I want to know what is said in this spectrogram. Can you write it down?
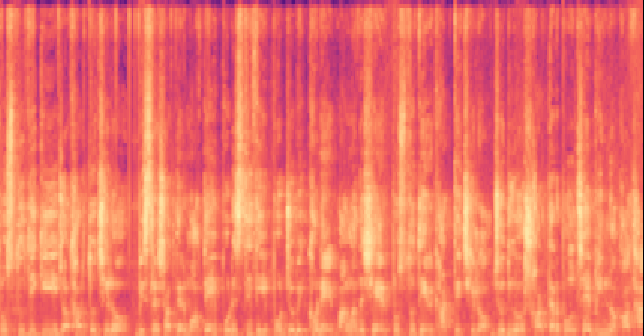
প্রস্তুতি কি যথার্থ ছিল? বিশ্লেষকদের মতে, পরিস্থিতি পর্যবেক্ষণে বাংলাদেশের প্রস্তুতির ঘাটতি ছিল। যদিও সরকার বলছে ভিন্ন কথা।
